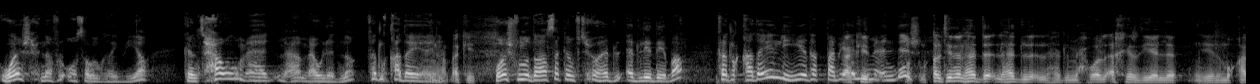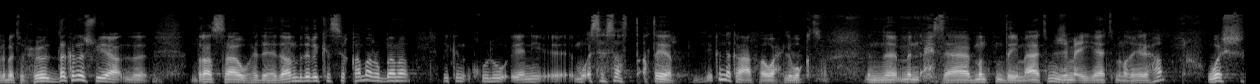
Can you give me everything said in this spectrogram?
واش حنا في الأسرة المغربية كنتحاوروا مع مع مع ولادنا في هذه القضايا هذه نعم أكيد. واش في المدرسة كنفتحوا هاد هاد لي ديبا في هذه القضايا اللي هي ذات الطبيعة اللي ما عندهاش؟ نقلتينا لهذا لهذا لهذا المحور الأخير ديال ديال المقاربات والحلول ذكرنا شوية الدراسة وهذا هذا. نبدأ بك السي قمر. ربما يمكن نقولوا يعني مؤسسات التأطير اللي كنا كنعرفها واحد الوقت من من أحزاب من تنظيمات من جمعيات من غيرها. واش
